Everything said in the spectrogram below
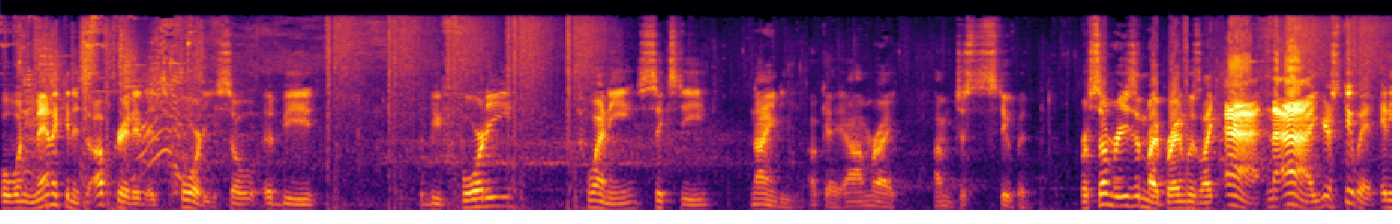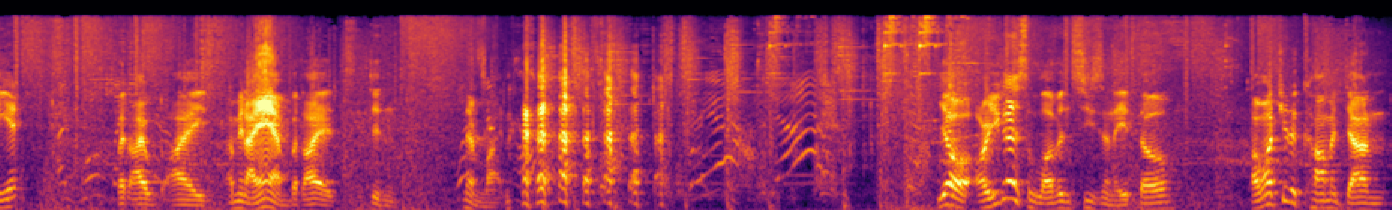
But when Manikin is upgraded, it's 40, so it'd be it'd be 40, 20, 60, 90. Okay, I'm right. I'm just stupid. For some reason, my brain was like, ah, nah, you're stupid, idiot. But I, I, I mean, I am, but I didn't. Never mind. Yo, are you guys loving season eight though? I want you to comment down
